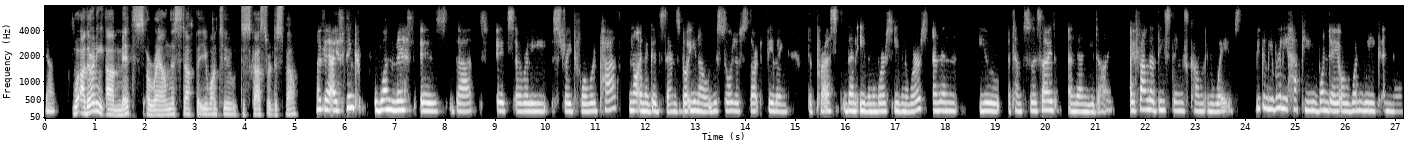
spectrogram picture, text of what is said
Yeah. Well, are there any uh, myths around this stuff that you want to discuss or dispel? Okay, I think one myth is that it's a really straightforward path, not in a good sense, but you know, you sort of start feeling depressed, then even worse, even worse, and then you attempt suicide and then you die. I found that these things come in waves. You can be really happy one day or one week and you know,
